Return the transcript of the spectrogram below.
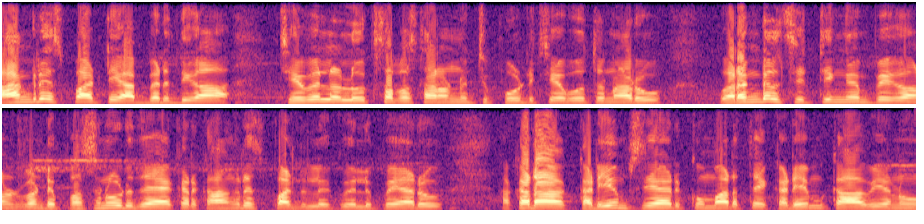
కాంగ్రెస్ పార్టీ అభ్యర్థిగా చెవెళ్ళ లోక్సభ స్థానం నుంచి పోటీ చేయబోతున్నారు. వరంగల్ సిట్టింగ్ ఎంపీగా ఉన్నటువంటి పసనూరు దయాకర్ కాంగ్రెస్ పార్టీలోకి వెళ్ళిపోయారు. అక్కడ కడియం శ్రీహరి కుమార్తె కడియం కావ్యను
